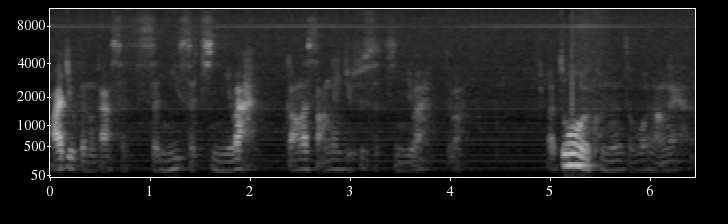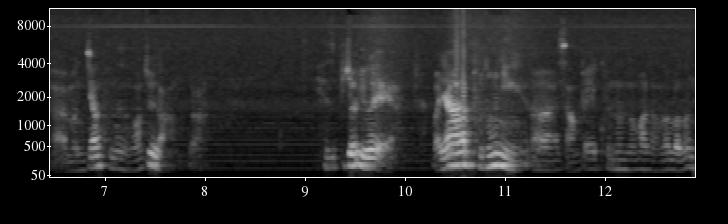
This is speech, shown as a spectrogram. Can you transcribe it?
伐？也就搿能介十十年、十几年伐。讲了长眼就算十几年伐，对伐？呃，中后卫可能辰光长眼，呃，门将可能辰光最长，对伐？还是比较有限个，勿像阿拉普通人，呃，上班可能辰光长到六十五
